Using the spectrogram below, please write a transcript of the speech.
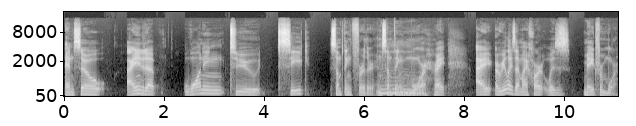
and so I ended up wanting to seek something further and something more. Right? I I realized that my heart was made for more.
